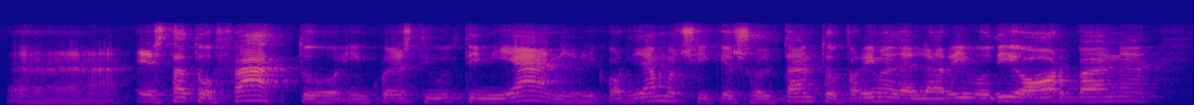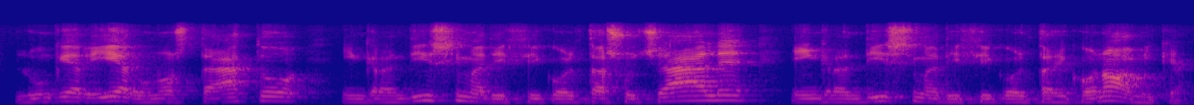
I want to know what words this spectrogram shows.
eh, è stato fatto in questi ultimi anni, ricordiamoci che soltanto prima dell'arrivo di Orban l'Ungheria era uno Stato in grandissima difficoltà sociale e in grandissima difficoltà economica.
